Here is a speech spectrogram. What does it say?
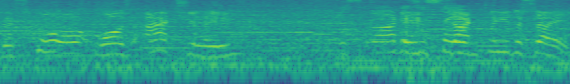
the score was actually The score is the same. exactly the same.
